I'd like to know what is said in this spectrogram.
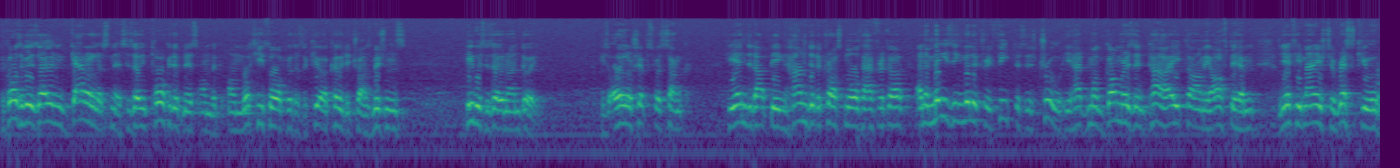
Because of his own garrulousness, his own talkativeness on, the, on what he thought were the secure coded transmissions, he was his own undoing. His oil ships were sunk, he ended up being hounded across North Africa. An amazing military feat, this is true. He had Montgomery's entire Eighth Army after him, and yet he managed to rescue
